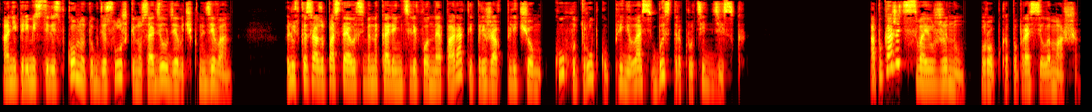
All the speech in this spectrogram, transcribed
Они переместились в комнату, где Слушкин усадил девочек на диван. Люська сразу поставила себе на колени телефонный аппарат и, прижав плечом к уху трубку, принялась быстро крутить диск. — А покажите свою жену, — робко попросила Маша.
